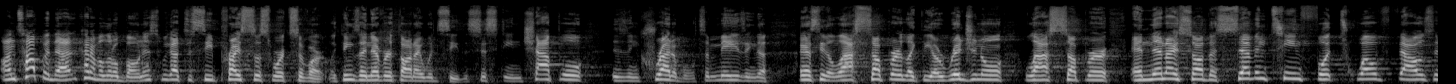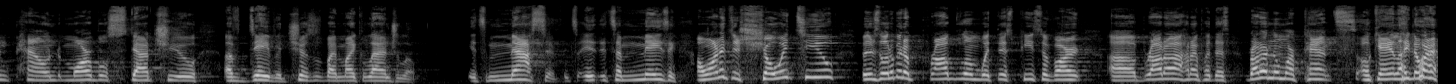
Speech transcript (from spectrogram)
On top of that, kind of a little bonus, we got to see priceless works of art, like things I never thought I would see. The Sistine Chapel is incredible. It's amazing. The, I got to see the Last Supper, like the original Last Supper. And then I saw the 17 foot, 12,000 pound marble statue of David, chiseled by Michelangelo. It's massive. It's, it, it's amazing. I wanted to show it to you, but there's a little bit of problem with this piece of art. Uh, Brada, how do I put this? Brada, no more pants, okay? Like, no more,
